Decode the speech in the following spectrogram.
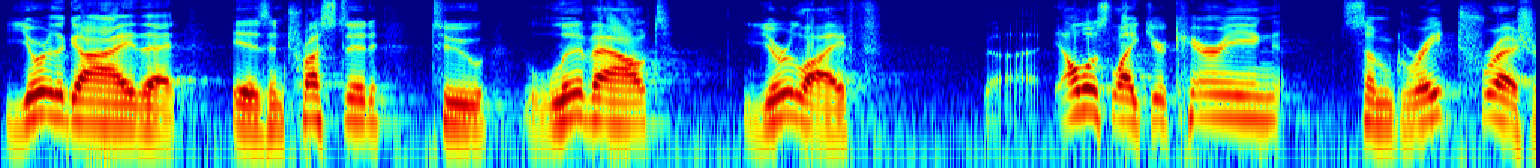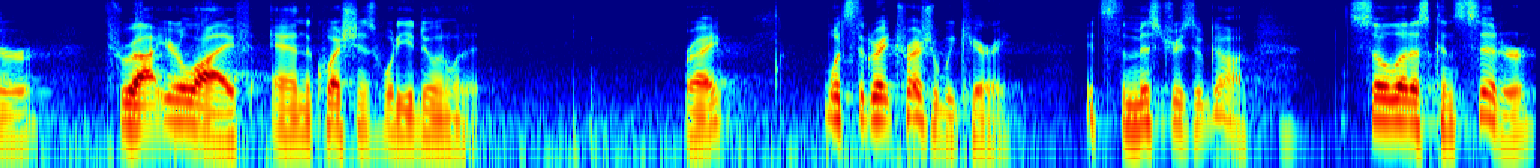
you're the guy that is entrusted to live out your life uh, almost like you're carrying some great treasure throughout your life, and the question is, what are you doing with it? Right? What's the great treasure we carry? It's the mysteries of God. So let us consider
